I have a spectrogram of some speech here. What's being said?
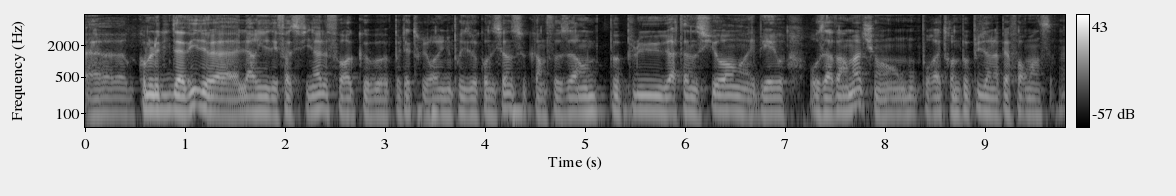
Euh, comme le dit David, l'arrivée des phases finales fera que peut-être il y aura une prise de conscience qu'en faisant un peu plus attention eh bien, aux avant-matchs, on pourrait être un peu plus dans la performance. Mmh,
